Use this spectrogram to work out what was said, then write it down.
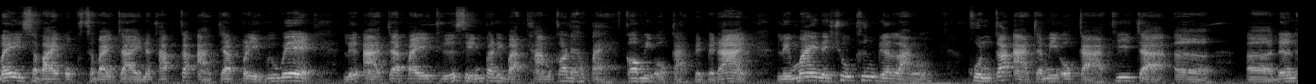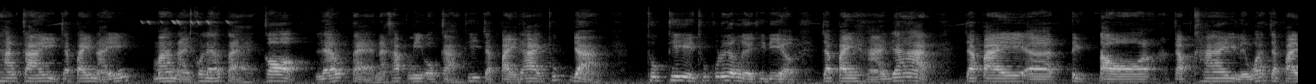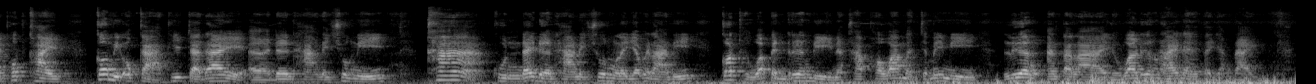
ไม่สบายอกสบายใจนะครับ ก็อาจจะปลีกวิเวก หรืออาจจะไปถือศีลปฏิบัติธรรมก็แล้วแต่ก็มีโอกาสเป็นไปได้ หรือไม่ในช่วงครึ่งเดือนหลัง คุณก็อาจจะมีโอกาสที่จะ เเดินทางไกลจะไปไหนมาไหนก็แล้วแต่ก็แล้วแต่นะครับ มีโอกาสที่จะไปได้ทุกอย่างทุกที่ทุกเรื่องเลยทีเดียว จะไปหาญาติจะไปติดต่อกับใครหรือว่าจะไปพบใคร ก็มีโอกาสที่จะได้เเดินทางในช่วงนี้ ถ้าคุณได้เดินทางในช่วงระยะเวลานี้ ก็ถือว่าเป็นเรื่องดีนะครับ เพราะว่ามันจะไม่มีเรื่องอันตรายหรือว่าเรื่องร้ายแรงแต่อย่างใด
